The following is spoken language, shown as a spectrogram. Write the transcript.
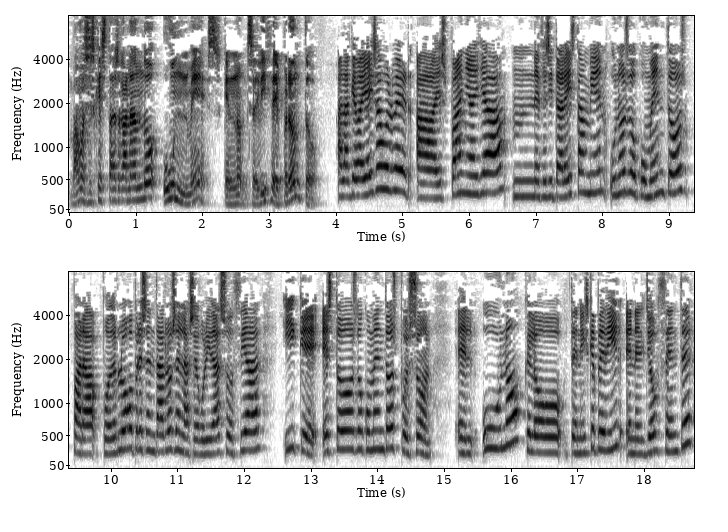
vamos, es que estás ganando un mes, que no se dice pronto. A la que vayáis a volver a España ya, mm, necesitaréis también unos documentos para poder luego presentarlos en la seguridad social y que estos documentos pues son el U1 que lo tenéis que pedir en el Job Center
